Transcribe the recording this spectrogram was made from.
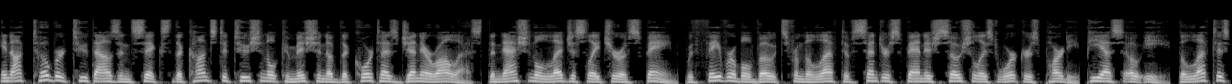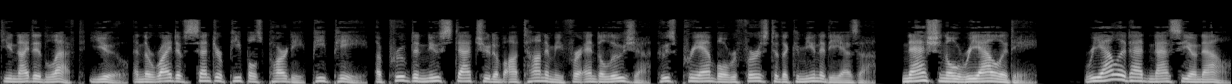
In October 2006 the Constitutional Commission of the Cortes Generales the National Legislature of Spain, with favorable votes from the left of Centre Spanish Socialist Workers' Party PSOE, the leftist United Left and the right of Centre People's Party PP, approved a new Statute of Autonomy for Andalusia, whose preamble refers to the community as a «national reality» Realidad Nacional,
